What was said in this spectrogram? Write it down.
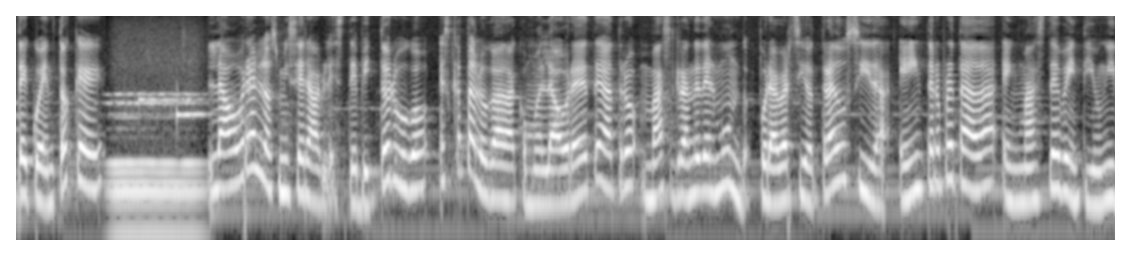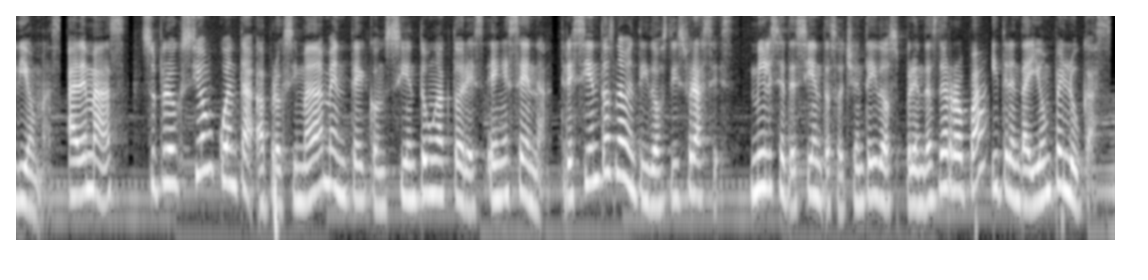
Te cuento que... La obra Los Miserables de Víctor Hugo es catalogada como la obra de teatro más grande del mundo por haber sido traducida e interpretada en más de 21 idiomas. Además, su producción cuenta aproximadamente con 101 actores en escena, 392 disfraces, 1782 prendas de ropa y 31 pelucas.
